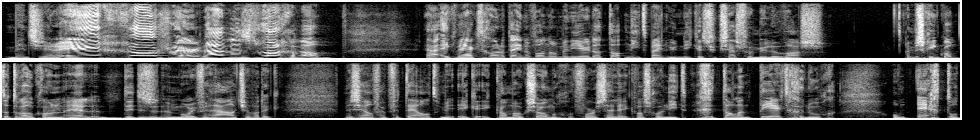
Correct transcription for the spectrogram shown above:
Mensen zeggen, hé hey, gozer, laat me eens man. Ja, ik merkte gewoon op een of andere manier dat dat niet mijn unieke succesformule was. En misschien komt het er ook gewoon. Dit is een, mooi verhaaltje wat ik mezelf heb verteld. Ik, ik kan me ook zo voorstellen, ik was gewoon niet getalenteerd genoeg om echt tot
